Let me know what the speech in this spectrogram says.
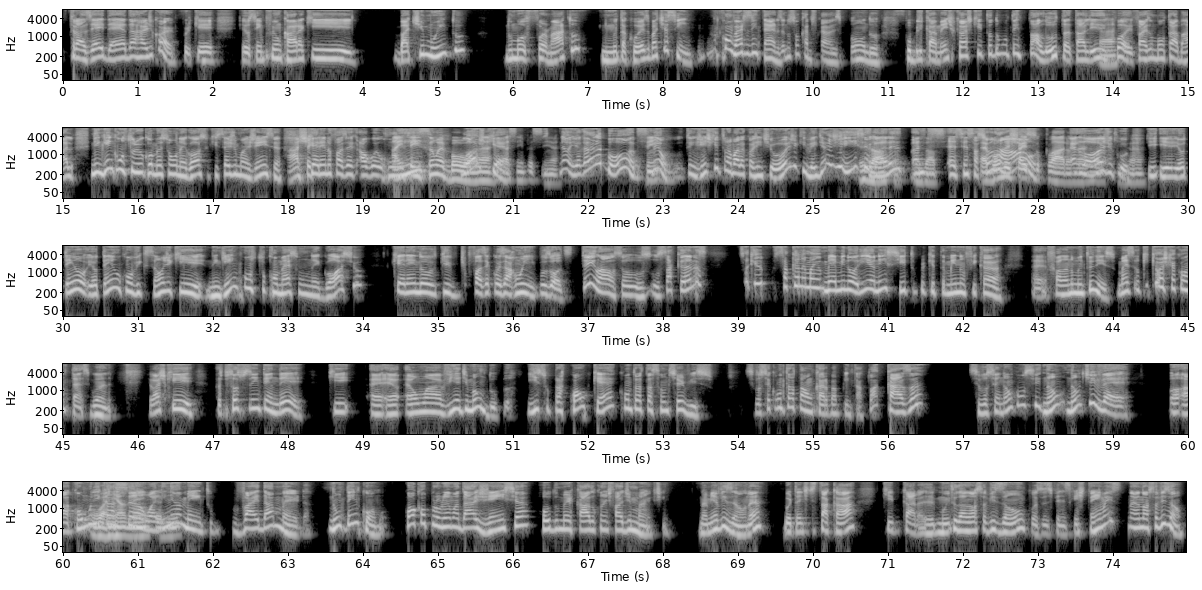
trazer a ideia da hardcore. Porque eu sempre fui um cara que bati muito no formato, em muita coisa, bati assim, conversas internas. Eu não sou um cara de ficar expondo publicamente, porque eu acho que todo mundo tem tua luta, tá ali, É. pô, e faz um bom trabalho. Ninguém construiu, começou um negócio que seja uma agência Acha que querendo fazer algo ruim. a intenção é boa, Lógico né? que é. É sempre assim, é. Não, e a galera é boa. Sim. Meu, tem gente que trabalha com a gente hoje que vem de agência. Exato, a galera é, é É sensacional. bom deixar isso claro, É né? lógico. Que- é. E, e eu, tenho, eu tenho convicção de que ninguém começa um negócio querendo que, tipo, fazer coisa ruim pros outros. Tem lá os, os, os sacanas, só que sacana é mai- é minoria, eu nem cito, porque também não fica é, falando muito nisso. Mas o que, que eu acho que acontece, Guanda? Eu acho que as pessoas precisam entender que é, é, é uma via de mão dupla. Isso para qualquer contratação de serviço. Se você contratar um cara para pintar a tua casa, se você não conseguir, não, não tiver a a comunicação, o alinhamento ali. alinhamento, vai dar merda. Não tem como. Qual que é o problema da agência ou do mercado quando a gente fala de marketing? Na minha visão, né? Importante destacar que, cara, é muito da nossa visão, com as experiências que a gente tem, mas não é a nossa visão.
